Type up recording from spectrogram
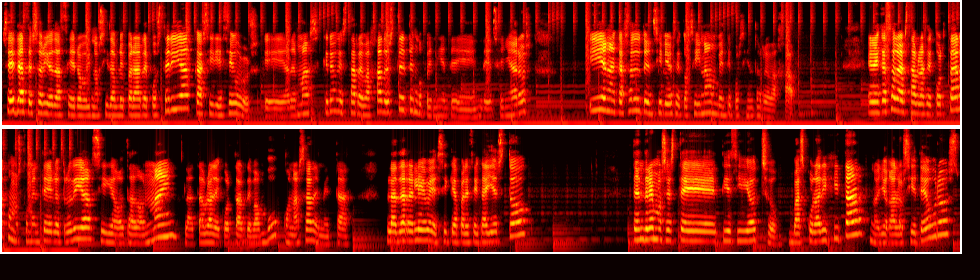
Set de accesorio de acero inoxidable para repostería, casi 10 euros. Eh, además, creo que está rebajado. Este tengo pendiente de enseñaros y en el caso de utensilios de cocina un 20% rebajado. En el caso de las tablas de cortar, como os comenté el otro día, sigue agotada online la tabla de cortar de bambú con asa de metal. La de relieve sí que aparece que hay stock. Tendremos este 18 báscula digital, no llega a los 7 euros.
